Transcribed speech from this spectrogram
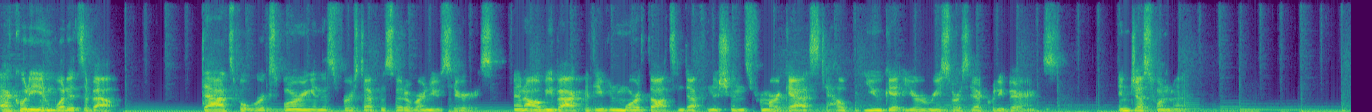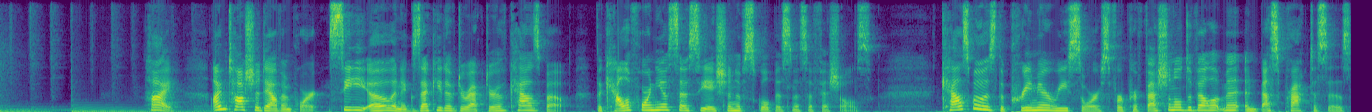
Equity and what it's about. That's what we're exploring in this first episode of our new series. And I'll be back with even more thoughts and definitions from our guests to help you get your resource equity bearings in just one minute. Hi, I'm Tasha Davenport, CEO and Executive Director of CASBO, the California Association of School Business Officials. CASBO is the premier resource for professional development and best practices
